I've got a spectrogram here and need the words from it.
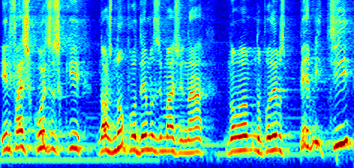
Ele faz coisas que nós não podemos imaginar, não, não podemos permitir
